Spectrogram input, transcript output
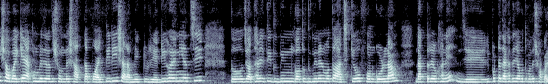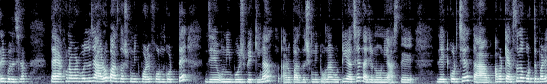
ইভিনিং সবাইকে এখন বেজে গেছে সন্ধ্যে সাতটা পঁয়ত্রিশ আর আমি একটু রেডি হয়ে নিয়েছি। তো যথারীতি দুদিন, গত দুদিনের মতো আজকেও ফোন করলাম ডাক্তারের ওখানে যে রিপোর্টটা দেখাতে যাব তোমাদের সকালেই বলেছিলাম। তাই এখন আবার বলল যে আরও পাঁচ দশ মিনিট পরে ফোন করতে যে উনি বসবে কি না আরও পাঁচ দশ মিনিট ওনার ওটি আছে, তাই জন্য উনি আসতে লেট করছে। তা আবার ক্যান্সেলও করতে পারে,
